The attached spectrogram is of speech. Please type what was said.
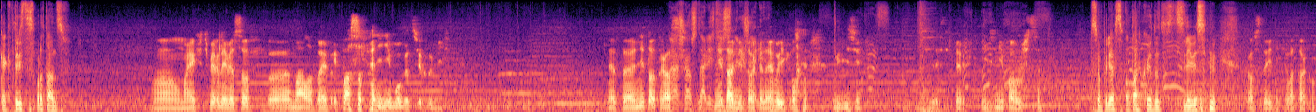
Как 300 спартанцев. А, у моих теперь левесов э, мало боеприпасов, они не могут всех убить. Это не тот раз, не та битва, когда я выиграл в Изи. Здесь теперь Изи не получится. Все, плебсы в атаку идут с левисами. Просто идите в атаку.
